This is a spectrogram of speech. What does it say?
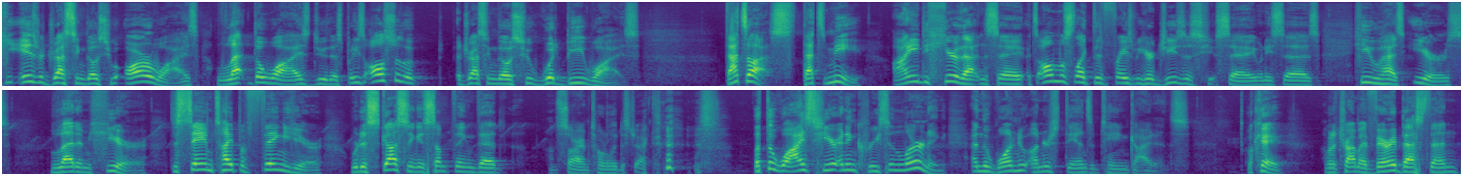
he is addressing those who are wise. Let the wise do this. But he's also addressing those who would be wise. That's us. That's me. I need to hear that and say, it's almost like the phrase we hear Jesus say when he says, He who has ears, let him hear. The same type of thing here we're discussing is something that, I'm sorry, I'm totally distracted. let the wise hear and increase in learning, and the one who understands obtain guidance. Okay, I'm going to try my very best then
